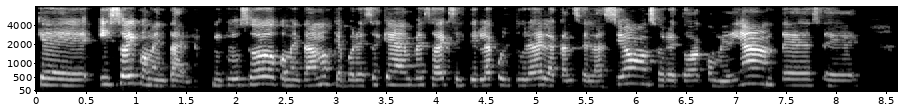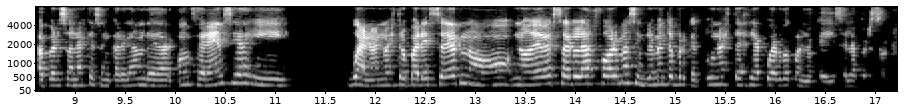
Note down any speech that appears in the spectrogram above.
que hizo el comentario. Incluso comentábamos que por eso es que ha empezado a existir la cultura de la cancelación, sobre todo a comediantes, eh, a personas que se encargan de dar conferencias y bueno, a nuestro parecer no, no debe ser la forma simplemente porque tú no estés de acuerdo con lo que dice la persona.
